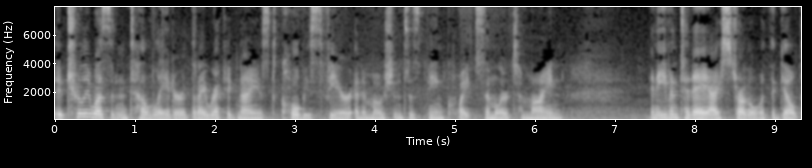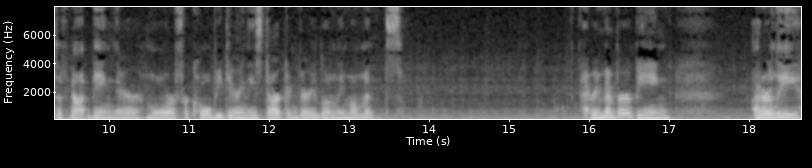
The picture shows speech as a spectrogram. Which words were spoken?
It truly wasn't until later that I recognized Colby's fear and emotions as being quite similar to mine. And even today, I struggle with the guilt of not being there more for Colby during these dark and very lonely moments. I remember being utterly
